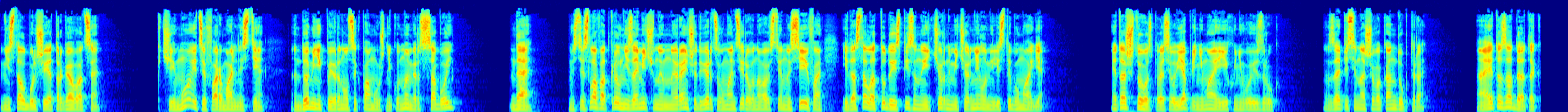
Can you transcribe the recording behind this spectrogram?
Не стал больше я торговаться. К чему эти формальности? Доминик повернулся к помощнику. Номер с собой? Да. Мстислав открыл незамеченную мной раньше дверцу вмонтированного в стену сейфа и достал оттуда исписанные черными чернилами листы бумаги. «Это что?» – спросил я, принимая их у него из рук. «Записи нашего кондуктора». «А это задаток».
